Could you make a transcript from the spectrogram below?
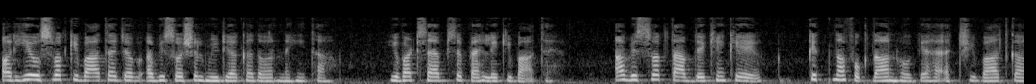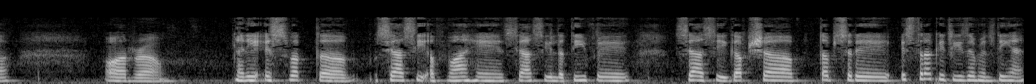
اور یہ اس وقت کی بات ہے جب ابھی سوشل میڈیا کا دور نہیں تھا۔ یہ واٹس ایپ سے پہلے کی بات ہے۔ اب اس وقت آپ دیکھیں کہ کتنا فقدان ہو گیا ہے اچھی بات کا۔ اور یعنی اس وقت سیاسی افواہیں، سیاسی لطیفے، سیاسی گپ شپ، تبصرے، اس طرح کی چیزیں ملتی ہیں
